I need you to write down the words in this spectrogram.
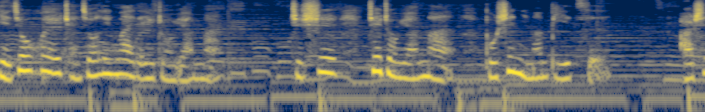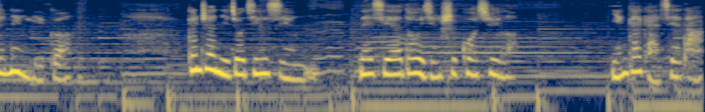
也就会成就另外的一种圆满。只是这种圆满不是你们彼此，而是另一个。跟着你就惊醒，那些都已经是过去了。你应该感谢他，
